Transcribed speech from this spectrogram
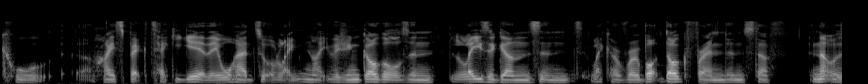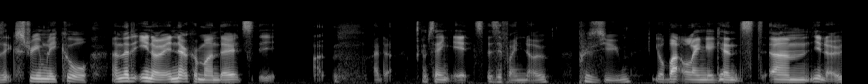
cool, uh, high spec techie gear. They all had sort of like night vision goggles and laser guns and like a robot dog friend and stuff. And that was extremely cool. And that you know, in Necromunda, it's I, I I'm saying it's as if I know presume you're battling against um, you know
